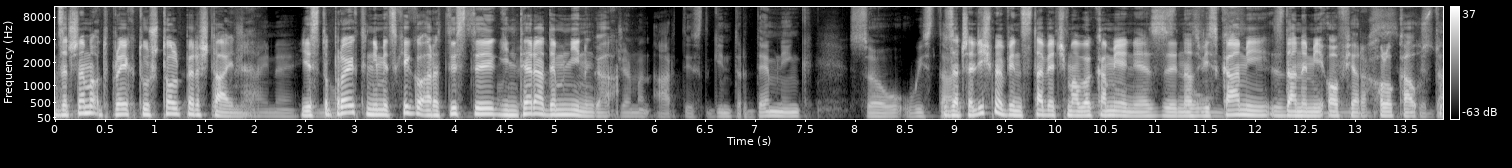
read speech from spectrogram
Zaczynamy od projektu Stolpersteine. Jest to projekt niemieckiego artysty Gintera Demninga. Zaczęliśmy więc stawiać małe kamienie z nazwiskami, z danymi ofiar Holokaustu.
